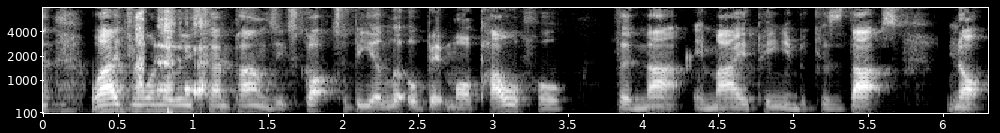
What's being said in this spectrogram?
why do you want to lose ten pounds? It's got to be a little bit more powerful than that, in my opinion, because that's not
